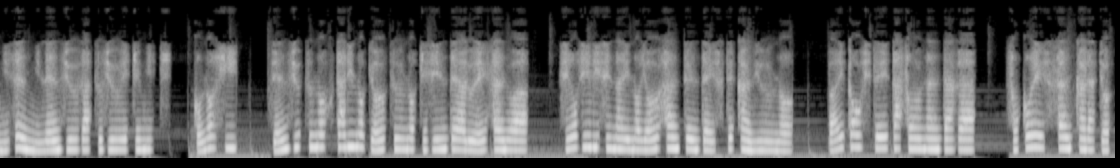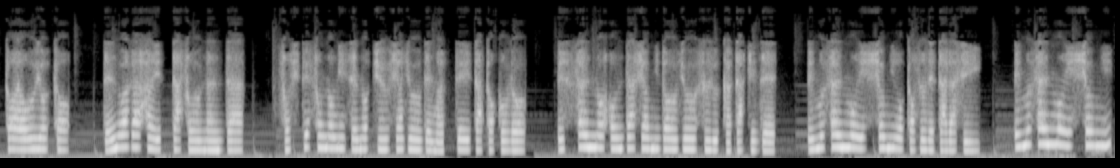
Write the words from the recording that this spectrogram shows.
2002年10月11日、この日、前述の二人の共通の知人である A さんは、塩尻市内の量販店でエステ勧誘の、バイトをしていたそうなんだが、そこへ S さんからちょっと会おうよと、電話が入ったそうなんだ。そしてその店の駐車場で待っていたところ、S さんのホンダ車に同乗する形で、M さんも一緒に訪れたらしい。M さんも一緒に？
